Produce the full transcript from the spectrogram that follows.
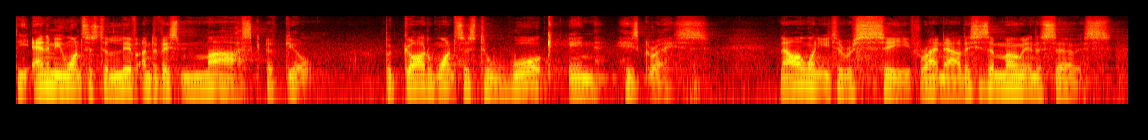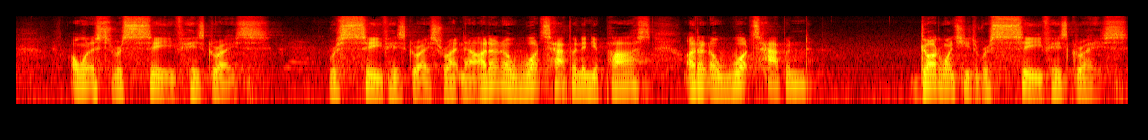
The enemy wants us to live under this mask of guilt, but God wants us to walk in his grace. Now, I want you to receive right now. This is a moment in the service. I want us to receive his grace receive His grace right now. I don't know what's happened in your past, I don't know what's happened, God wants you to receive His grace.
